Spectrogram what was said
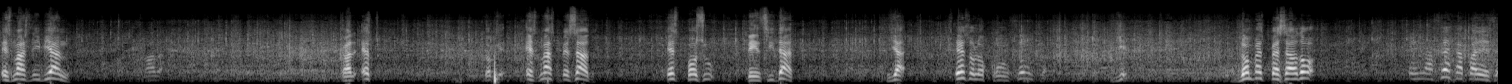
es más liviano. Esto, lo que es más pesado, es por su densidad. Ya, eso lo concentra. Lo más pesado en la ceja aparece.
